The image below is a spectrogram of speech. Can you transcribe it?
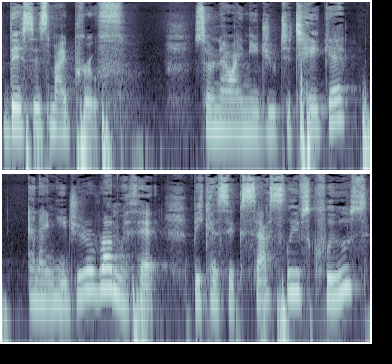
this is my proof. So now I need you to take it and I need you to run with it because success leaves clues.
